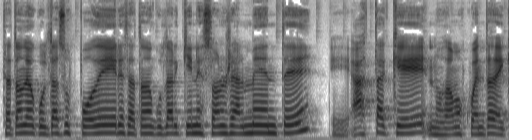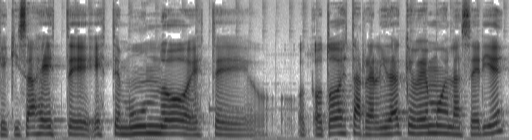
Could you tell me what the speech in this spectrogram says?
tratando de ocultar sus poderes, tratando de ocultar quiénes son realmente, eh, hasta que nos damos cuenta de que quizás este, este mundo, este, o, toda esta realidad que vemos en la serie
